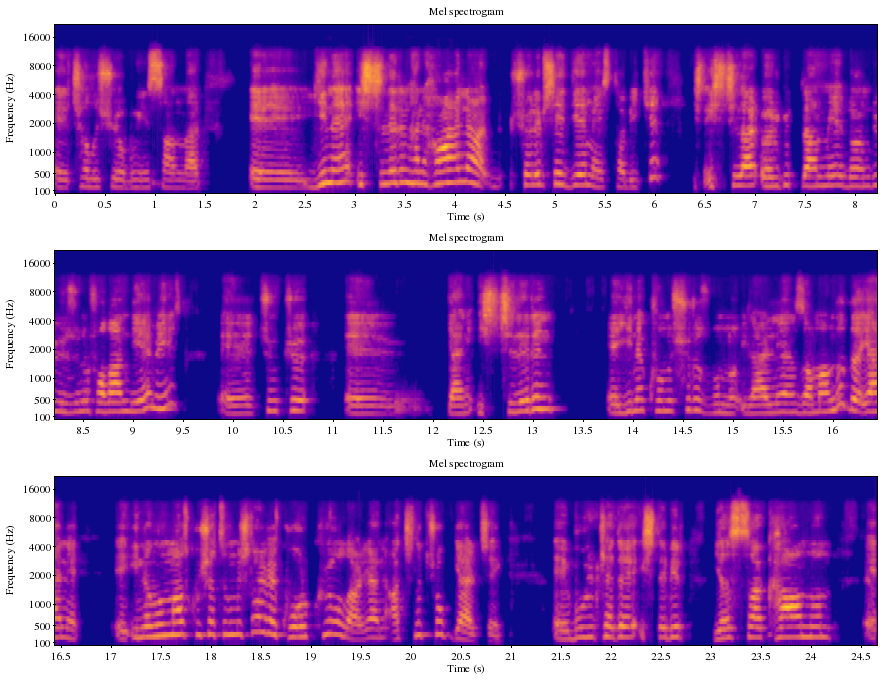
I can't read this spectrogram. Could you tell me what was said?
e, çalışıyor bu insanlar. E, yine işçilerin hani hala şöyle bir şey diyemeyiz tabii ki. İşte işçiler örgütlenmeye döndü yüzünü falan diyemeyiz. E, çünkü e, yani işçilerin e, yine konuşuruz bunu ilerleyen zamanda da yani e, inanılmaz kuşatılmışlar ve korkuyorlar. Yani açlık çok gerçek. E, bu ülkede işte bir yasa, kanun e,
